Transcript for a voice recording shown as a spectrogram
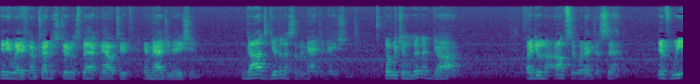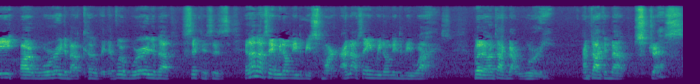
Anyway, I'm trying to steer this back now to imagination. God's given us an imagination, but we can limit God by doing the opposite of what I just said. If we are worried about COVID, if we're worried about sicknesses, and I'm not saying we don't need to be smart, I'm not saying we don't need to be wise, but I'm talking about worry. I'm talking about stress.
